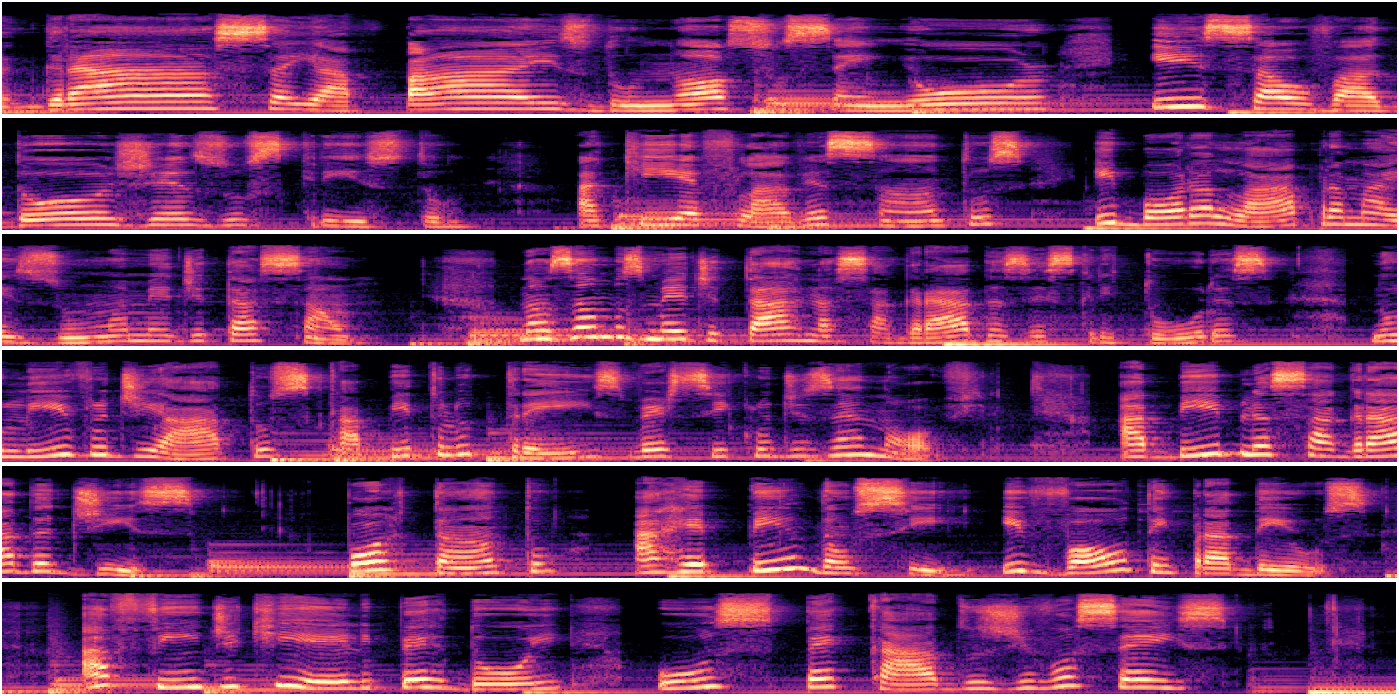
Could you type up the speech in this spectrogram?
A graça e a paz do nosso Senhor e Salvador Jesus Cristo. Aqui é Flávia Santos e bora lá para mais uma meditação. Nós vamos meditar nas Sagradas Escrituras, no livro de Atos, capítulo 3, versículo 19. A Bíblia Sagrada diz: Portanto, arrependam-se e voltem para Deus, a fim de que ele perdoe os pecados de vocês.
